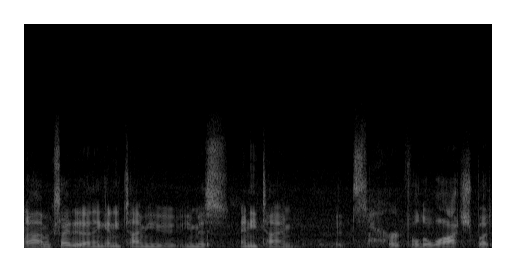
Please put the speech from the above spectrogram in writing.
I'm excited. I think anytime you, you miss any time it's hurtful to watch. But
